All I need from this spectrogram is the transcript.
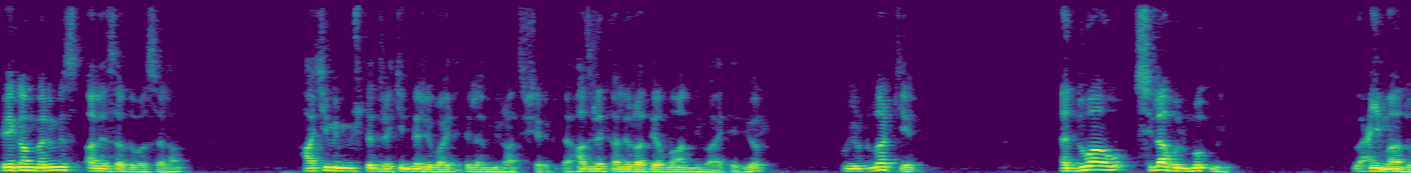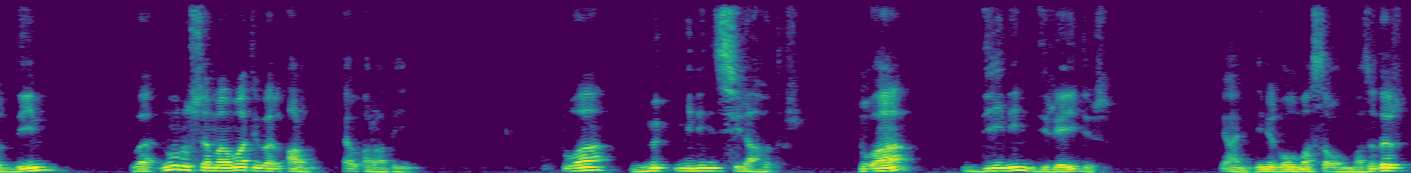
Peygamberimiz Aleyhisselatü Vesselam Hakimin Müstedrek'inde rivayet edilen bir hadis-i şerifte Hazreti Ali radıyallahu anh rivayet ediyor. Buyurdular ki Eddua'u silahul mu'min ve imadud din ve nurus semavati vel ard ev aradin. Dua müminin silahıdır. Dua dinin direğidir. Yani dinin olmazsa olmazıdır.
